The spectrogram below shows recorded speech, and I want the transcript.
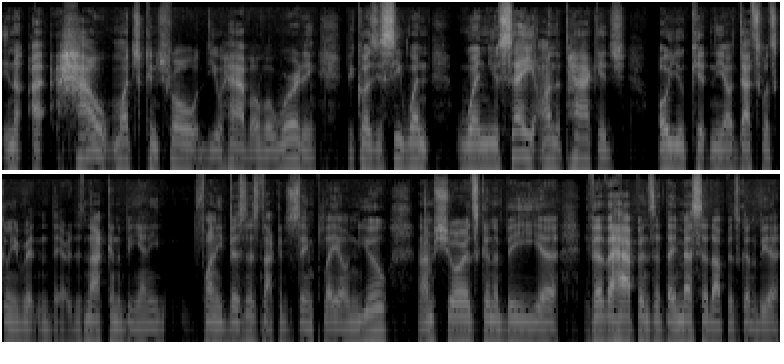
you know uh, how much control do you have over wording? Because you see, when when you say on the package OU kitniot, that's what's going to be written there. There's not going to be any funny business. Not going to say play on you. And I'm sure it's going to be, uh, if it ever happens that they mess it up, it's going to be a,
